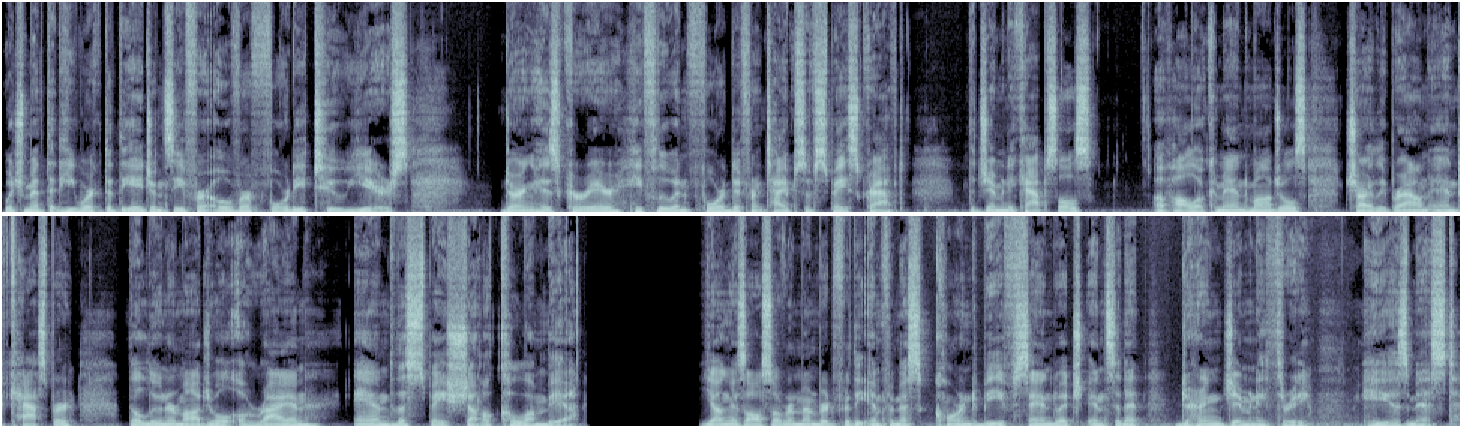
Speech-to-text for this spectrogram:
which meant that he worked at the agency for over 42 years. During his career, he flew in four different types of spacecraft the Gemini capsules, Apollo command modules, Charlie Brown and Casper, the lunar module Orion, and the Space Shuttle Columbia. Young is also remembered for the infamous corned beef sandwich incident during Gemini 3. He is missed.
